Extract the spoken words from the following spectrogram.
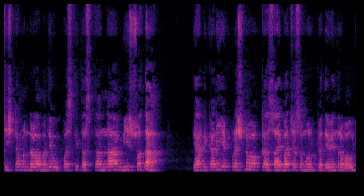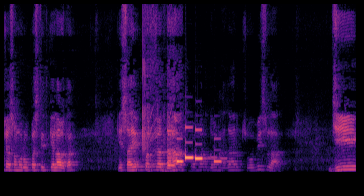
शिष्टमंडळामध्ये उपस्थित असताना मी स्वतः त्या ठिकाणी एक प्रश्न साहेबाच्या समोर क- देवेंद्र भाऊच्या समोर उपस्थित केला होता की साहेब क- दहा ऑक्टोबर दोन हजार चोवीसला जी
